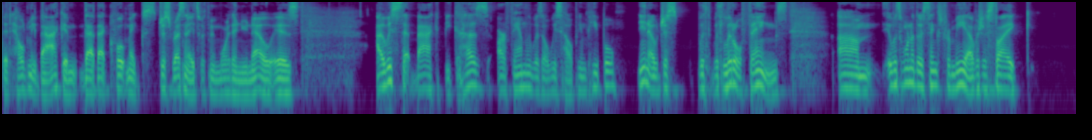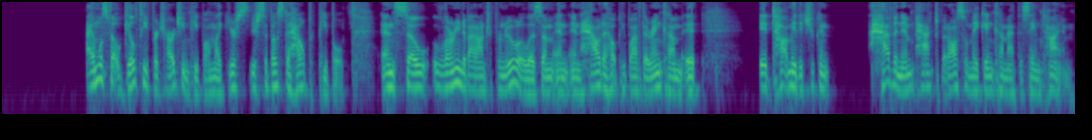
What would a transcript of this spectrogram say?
that held me back and that, that quote makes just resonates with me more than you know is, I was set back because our family was always helping people, you know, just with, with little things. Um, it was one of those things for me. I was just like, I almost felt guilty for charging people. I'm like, you're you're supposed to help people, and so learning about entrepreneurialism and and how to help people have their income, it it taught me that you can have an impact but also make income at the same time.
